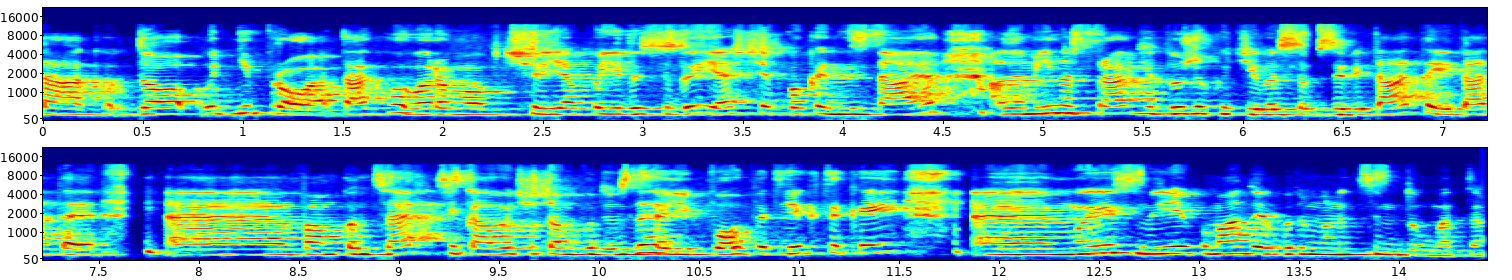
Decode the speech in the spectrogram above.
Так, до у Дніпро. Так говоримо, що я поїду сюди. Я ще поки не знаю, але мені насправді дуже хотілося б завітати і дати вам концерт. Цікаво, чи там буде взагалі попит як такий. Ми з моєю командою будемо над цим думати.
